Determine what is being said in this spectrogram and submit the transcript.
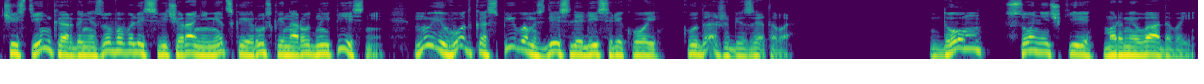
Частенько организовывались вечера немецкой и русской народной песни, ну и водка с пивом здесь лились рекой, куда же без этого. Дом Сонечки Мармеладовой.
